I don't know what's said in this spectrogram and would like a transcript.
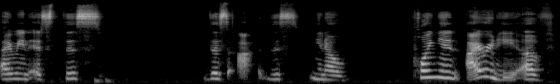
I mean, it's this, this, uh, this, you know, poignant irony of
